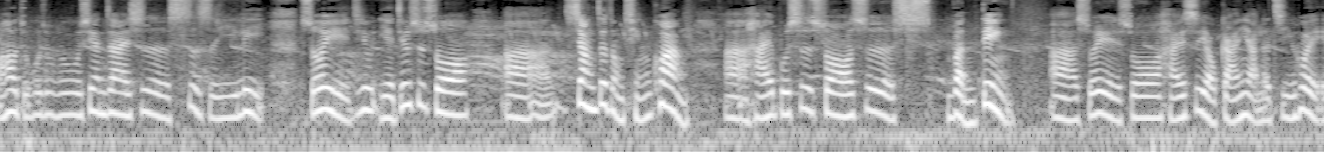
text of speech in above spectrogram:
然后逐步逐步现在是四十一例，所以就也就是说，啊，像这种情况啊，还不是说是稳定。啊，所以说还是有感染的机会，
